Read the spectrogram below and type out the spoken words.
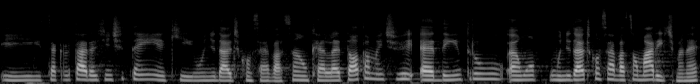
E, secretária, a gente tem aqui uma unidade de conservação que ela é totalmente é dentro, é uma unidade de conservação marítima, né?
